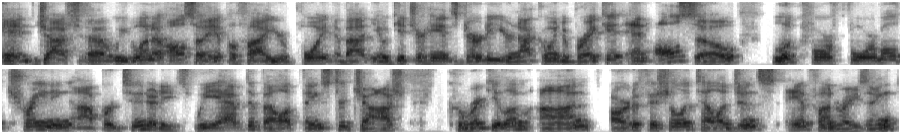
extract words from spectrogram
And Josh, uh, we want to also amplify your point about, you know, get your hands dirty. You're not going to break it. And also look for formal training opportunities. We have developed, thanks to Josh, curriculum on artificial intelligence and fundraising.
